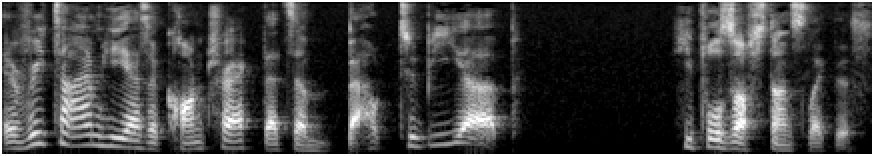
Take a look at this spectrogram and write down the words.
every time he has a contract that's about to be up, he pulls off stunts like this.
